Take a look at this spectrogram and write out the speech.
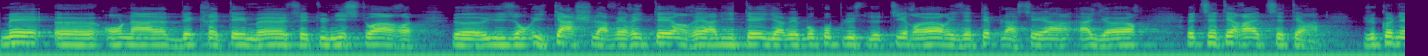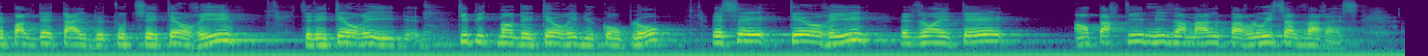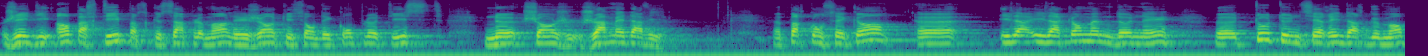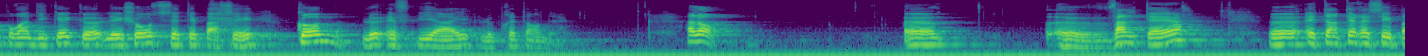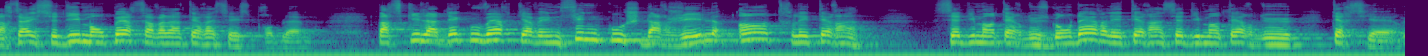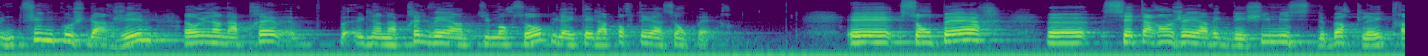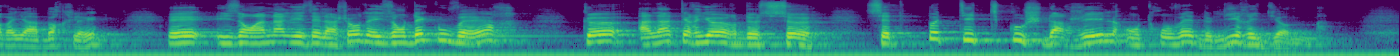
mais euh, on a décrété, mais c'est une histoire, euh, ils, ont, ils cachent la vérité, en réalité il y avait beaucoup plus de tireurs, ils étaient placés ailleurs, etc., etc. Je ne connais pas le détail de toutes ces théories, c'est des théories, typiquement des théories du complot, et ces théories, elles ont été en partie mise à mal par Luis Alvarez. J'ai dit en partie parce que simplement les gens qui sont des complotistes ne changent jamais d'avis. Euh, par conséquent, euh, il, a, il, a, quand même donné euh, toute une série d'arguments pour indiquer que les choses s'étaient passées comme le FBI le prétendait. Alors, Walter, euh, est intéressé par ça, il se dit mon père, ça va l'intéresser ce problème. Parce qu'il a découvert qu'il y avait une fine couche d'argile entre les terrains sédimentaires du secondaire et les terrains sédimentaires du tertiaire. Une fine couche d'argile. Alors il en, a il en a prélevé un petit morceau, puis il a été l'apporter à son père. Et son père euh, s'est arrangé avec des chimistes de Berkeley, qui travaillaient à Berkeley, et ils ont analysé la chose et ils ont découvert que à l'intérieur de ce, cette petite couche d'argile, on trouvait de l'iridium.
